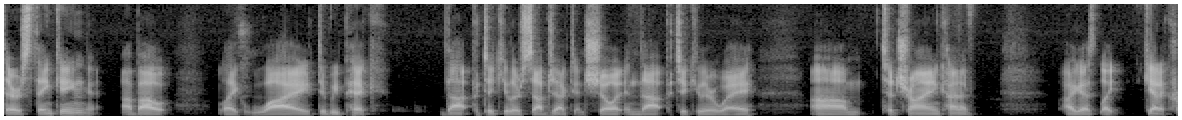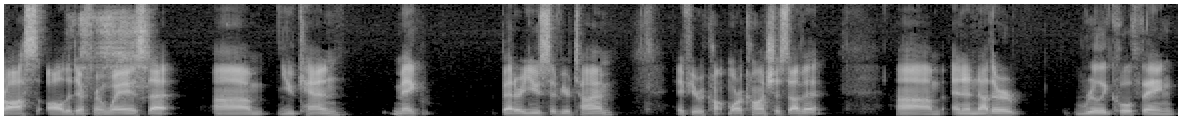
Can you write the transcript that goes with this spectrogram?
there's thinking about like why did we pick that particular subject and show it in that particular way um, to try and kind of i guess like get across all the different ways that um, you can make better use of your time if you're more conscious of it. Um, and another really cool thing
